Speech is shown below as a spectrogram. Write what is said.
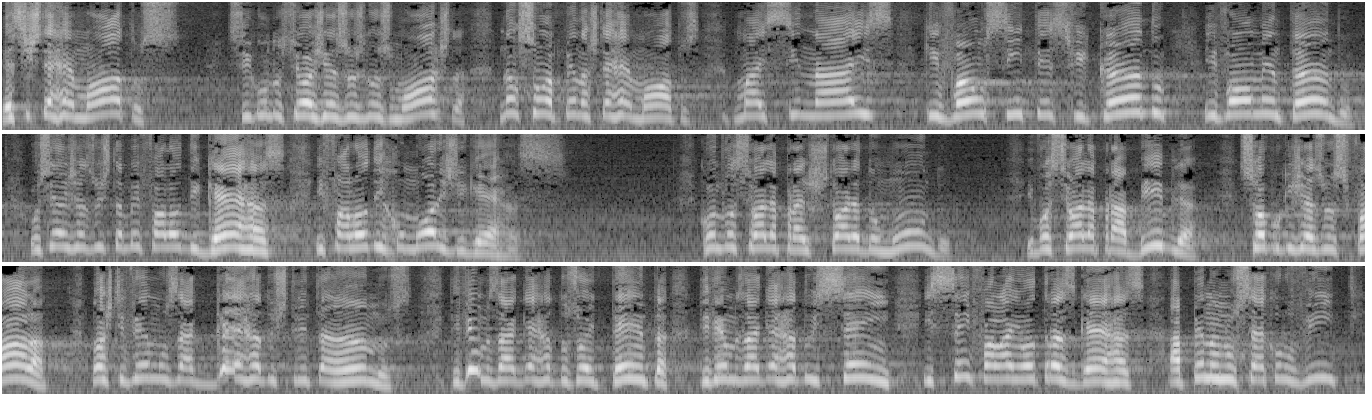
Esses terremotos, segundo o Senhor Jesus nos mostra, não são apenas terremotos, mas sinais que vão se intensificando e vão aumentando. O Senhor Jesus também falou de guerras e falou de rumores de guerras. Quando você olha para a história do mundo, e você olha para a Bíblia, sobre o que Jesus fala, nós tivemos a guerra dos 30 anos, tivemos a guerra dos 80, tivemos a guerra dos 100, e sem falar em outras guerras, apenas no século 20,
